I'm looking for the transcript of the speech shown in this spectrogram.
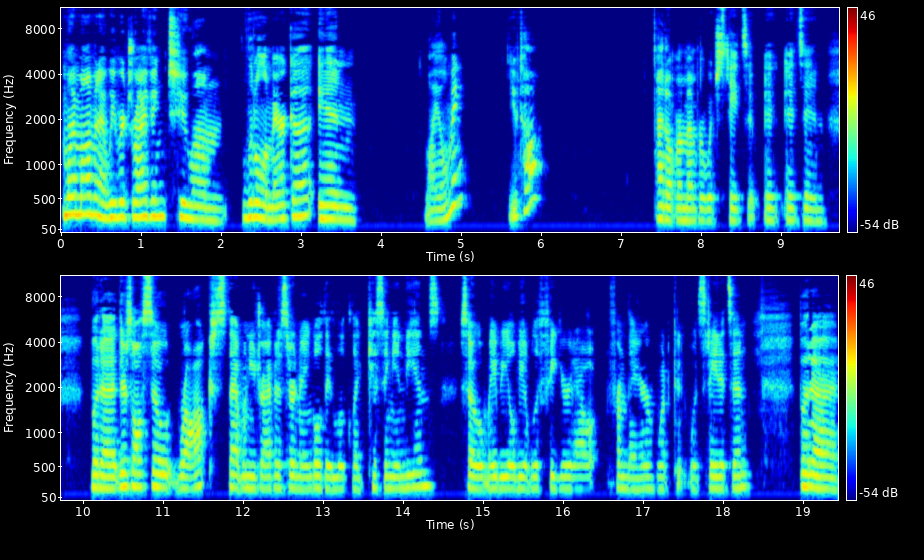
My mom and I, we were driving to um, Little America in Wyoming, Utah. I don't remember which states it, it, it's in, but uh, there's also rocks that when you drive at a certain angle, they look like kissing Indians. So maybe you'll be able to figure it out from there what what state it's in. But uh,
